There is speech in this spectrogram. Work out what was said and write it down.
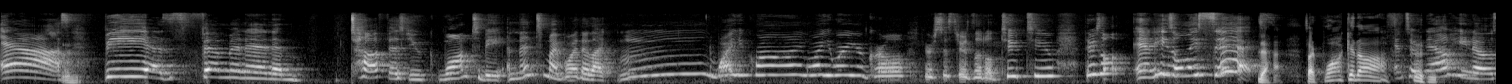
ass. Be as feminine and tough as you want to be. And then to my boy, they're like, mm, why are you crying? Why are you wearing your girl, your sister's little tutu? There's all, and he's only six. Yeah, it's like walk it off. And so now he knows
